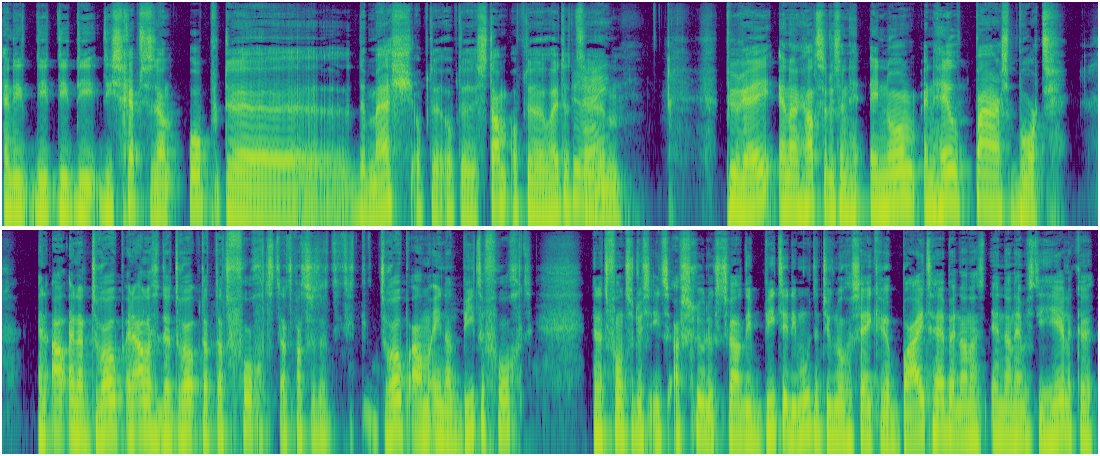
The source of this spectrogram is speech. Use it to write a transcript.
En die, die, die, die, die schepte ze dan op de, de mash, op de, op de stam, op de, hoe heet het? Puree. Ehm, puree. En dan had ze dus een enorm, een heel paars bord. En, al, en dat droop, en alles, dat, droop, dat, dat vocht, dat, was, dat droop allemaal in dat bietenvocht. En dat vond ze dus iets afschuwelijks. Terwijl die bieten, die moet natuurlijk nog een zekere bite hebben. En dan, en dan hebben ze die heerlijke,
